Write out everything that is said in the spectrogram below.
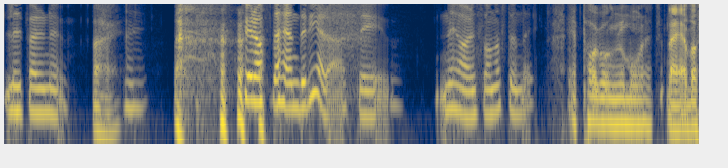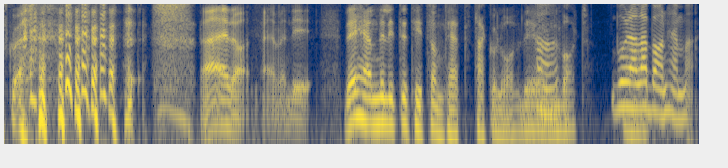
Lipar du nu? Nej. Hur ofta händer det då? Att det, ni har sådana stunder? Ett par gånger om året. Nej, jag bara skojar. Nej då, nej, men det, det händer lite titt som tätt, tack och lov. Det är Ja. underbart. Bor Ja. alla barn hemma?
